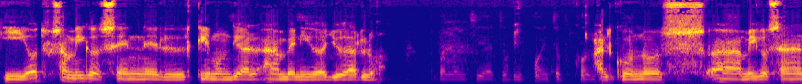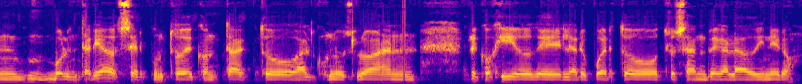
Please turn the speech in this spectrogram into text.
y otros amigos en el clima mundial han venido a ayudarlo. Algunos amigos han voluntariado ser punto de contacto, algunos lo han recogido del aeropuerto, otros han regalado dinero.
